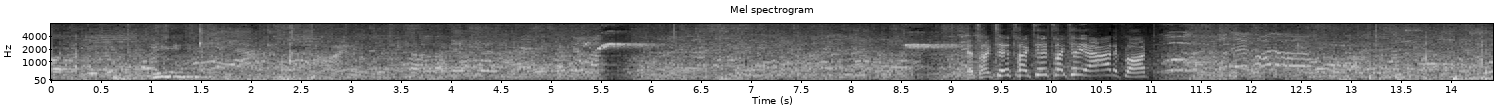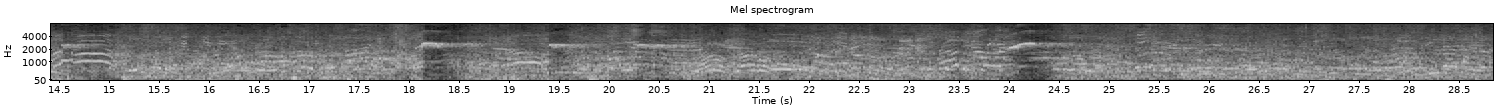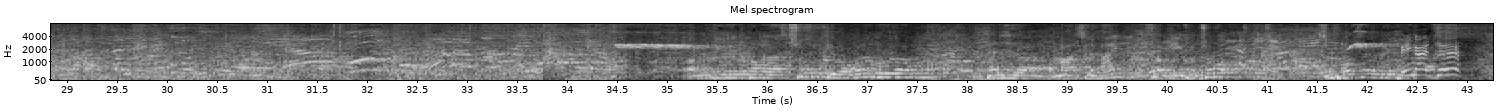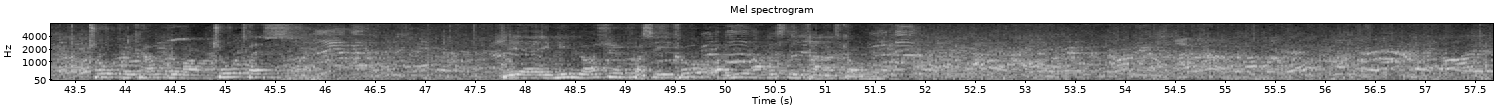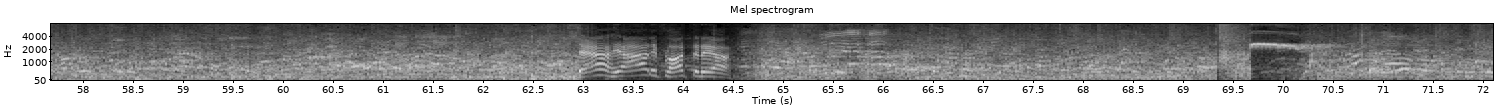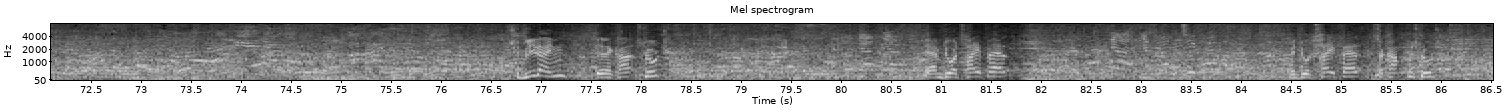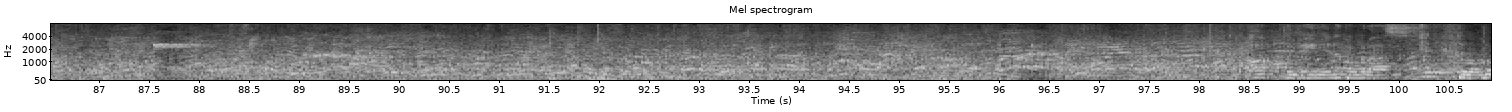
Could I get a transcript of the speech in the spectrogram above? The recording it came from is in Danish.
hold. Viking. Ja, træk til, træk til, træk til. Ja, det er flot. Den holder! Og nu fik vi nummer nummer 2 i vores røde ruder. Han hedder Martin Hein fra BK2. Så fortsætter vi på En gang til. to på kamp nummer 62. Det er Emil Losje fra CIK og Liv Andersen fra Narskov. Ja, ja, det er flot, det der. Skal blive derinde? Den er slut. Jamen, du har tre fald. Ja, jeg tror, med 10 Men du har tre fald, så kampen er slut. Og vi vil ind på plads 1.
